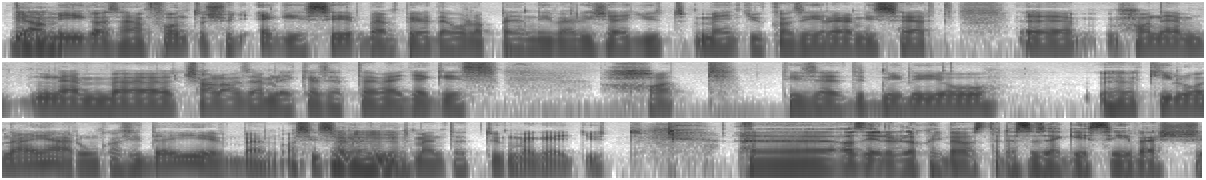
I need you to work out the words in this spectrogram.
de mm. ami igazán fontos, hogy egész évben például a Pennivel is együtt mentjük az élelmiszert, ha nem, nem csal az emlékezet szerintem 1,6 millió kilónál járunk az idei évben. Azt hiszem, hmm. ennyit mentettünk meg együtt. Azért örülök, hogy behoztad ezt az egész éves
